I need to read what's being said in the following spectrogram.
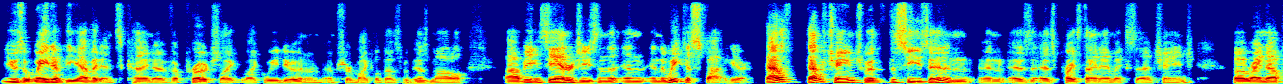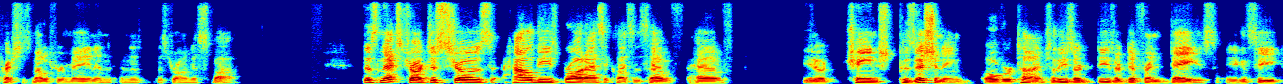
use a weight of the evidence kind of approach like like we do and I'm, I'm sure michael does with his model uh, but you can see energies in the in, in the weakest spot here. That'll that'll change with the season and and as as price dynamics uh, change. But right now, precious metals remain in, in the, the strongest spot. This next chart just shows how these broad asset classes have have you know changed positioning over time. So these are these are different days. You can see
